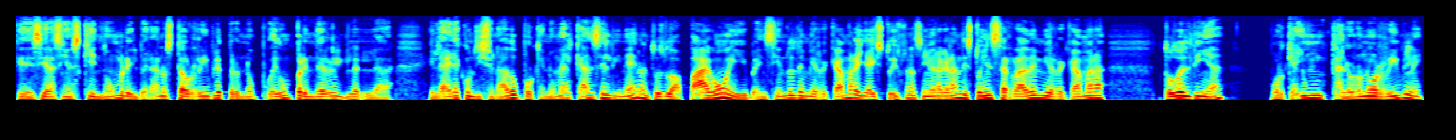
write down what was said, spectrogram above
que decía la señora, es que no, hombre, el verano está horrible, pero no puedo prender el aire acondicionado porque no me alcanza el dinero. Entonces lo apago y enciendo el de mi recámara y ahí estoy, es una señora grande, estoy encerrada en mi recámara todo el día porque hay un calorón horrible.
